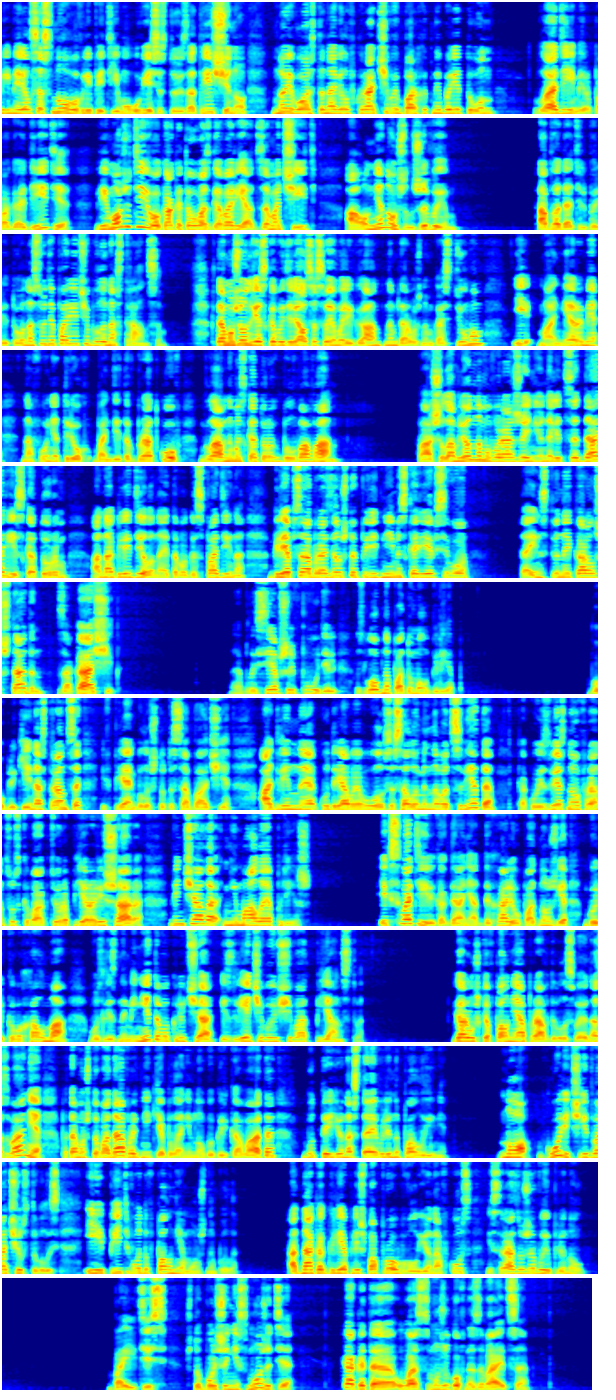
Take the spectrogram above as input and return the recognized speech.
примерился снова влепить ему увесистую затрещину, но его остановил вкрадчивый бархатный баритон. «Владимир, погодите, вы можете его, как это у вас говорят, замочить, а он мне нужен живым». Обладатель баритона, судя по речи, был иностранцем. К тому же он резко выделялся своим элегантным дорожным костюмом и манерами на фоне трех бандитов-братков, главным из которых был Вован — по ошеломленному выражению на лице Дарьи, с которым она глядела на этого господина, Глеб сообразил, что перед ними, скорее всего, таинственный Карл Штаден, заказчик. Облысевший пудель, злобно подумал Глеб. В облике иностранца и впрямь было что-то собачье, а длинные кудрявые волосы соломенного цвета, как у известного французского актера Пьера Ришара, венчала немалая плешь. Их схватили, когда они отдыхали у подножья Горького холма, возле знаменитого ключа, излечивающего от пьянства. Горушка вполне оправдывала свое название, потому что вода в роднике была немного горьковата, будто ее настаивали на полыне. Но горечь едва чувствовалась, и пить воду вполне можно было. Однако Глеб лишь попробовал ее на вкус и сразу же выплюнул. «Боитесь, что больше не сможете?» Как это у вас, мужиков, называется?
